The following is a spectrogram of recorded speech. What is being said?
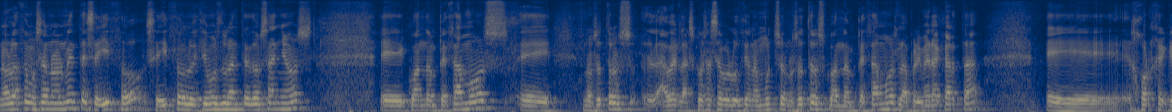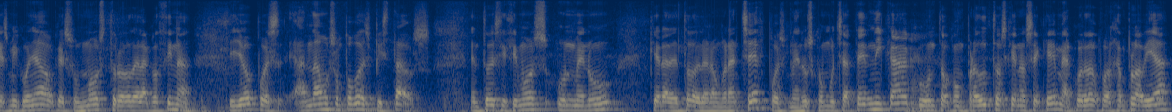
no lo hacemos anualmente, se hizo, se hizo, lo hicimos durante dos años. Eh, cuando empezamos, eh, nosotros, eh, a ver, las cosas evolucionan mucho. Nosotros cuando empezamos la primera carta, Jorge, que es mi cuñado, que es un monstruo de la cocina, y yo, pues andamos un poco despistados. Entonces hicimos un menú que era de todo. Él era un gran chef, pues menús con mucha técnica, junto con productos que no sé qué. Me acuerdo, por ejemplo, había,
